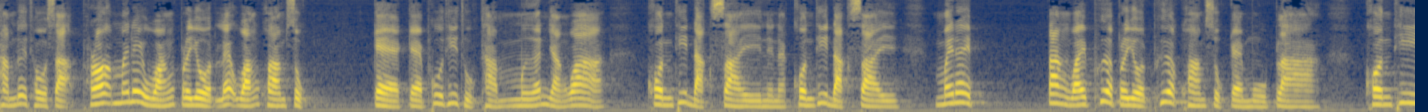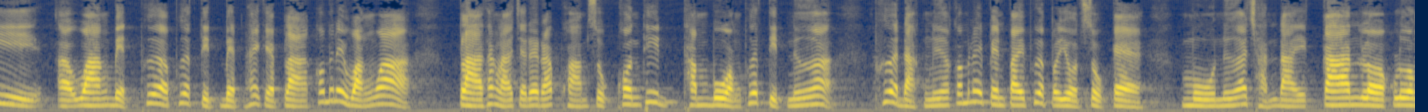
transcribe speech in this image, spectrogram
ทำด้วยโทสะเพราะไม่ได้หวังประโยชน์และหวังความสุข แก่แก่ผู้ที่ถูกทำเหมือนอย่างว่า คนที่ดักใส่เนี่ยนะคนที่ดักใส่ไม่ได้ตั้งไว้เพื่อประโยชน์เพื่อความสุขแก่หมูปลา คนที่วางเบ็ดเพื่อเพื่อติดเบ็ดให้แก่ปลา ก็ไม่ได้หวังว่าปลาทั้งหลายจะได้รับความสุข คนที่ทำบ่วงเพื่อติดเนื้อ เพื่อดักเนื้อก็ไม่ได้เป็นไปเพื่อประโยชน์สุขแก่หมูเนื้อฉันใด การหลอกลวง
